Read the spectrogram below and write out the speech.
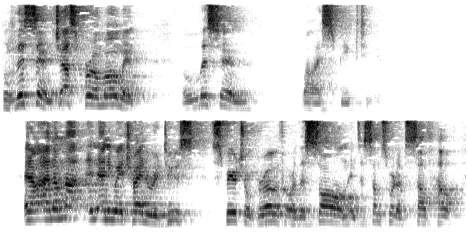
Listen just for a moment. Listen while I speak to you. And, I'm not in any way trying to reduce spiritual growth or the psalm into some sort of self-help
